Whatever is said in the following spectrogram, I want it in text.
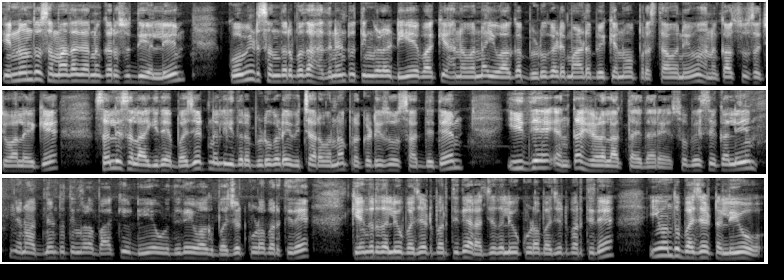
ಇನ್ನೊಂದು ಸಮಾಧಾನಕರ ಸುದ್ದಿಯಲ್ಲಿ, ಕೋವಿಡ್ ಸಂದರ್ಭದ ಹದಿನೆಂಟು ತಿಂಗಳ ಡಿಎ ಬಾಕಿ ಹಣವನ್ನು ಇವಾಗ ಬಿಡುಗಡೆ ಮಾಡಬೇಕೆನ್ನುವ ಪ್ರಸ್ತಾವನೆಯು ಹಣಕಾಸು ಸಚಿವಾಲಯಕ್ಕೆ ಸಲ್ಲಿಸಲಾಗಿದೆ. ಬಜೆಟ್ನಲ್ಲಿ ಇದರ ಬಿಡುಗಡೆ ವಿಚಾರವನ್ನು ಪ್ರಕಟಿಸುವ ಸಾಧ್ಯತೆ ಇದೆ ಅಂತ ಹೇಳಲಾಗ್ತಾ ಇದ್ದಾರೆ. ಸೊ ಬೇಸಿಕಲಿ ಏನು ಹದಿನೆಂಟು ತಿಂಗಳ ಬಾಕಿ ಡಿ ಎ ಉಳಿದಿದೆ, ಇವಾಗ ಬಜೆಟ್ ಕೂಡ ಬರ್ತಿದೆ. ಕೇಂದ್ರದಲ್ಲಿಯೂ ಬಜೆಟ್ ಬರ್ತಿದೆ, ರಾಜ್ಯದಲ್ಲಿಯೂ ಕೂಡ ಬಜೆಟ್ ಬರ್ತಿದೆ. ಈ ಒಂದು ಬಜೆಟಲ್ಲಿಯೂ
